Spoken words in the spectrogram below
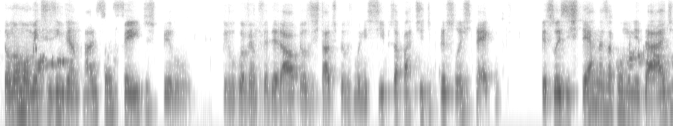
Então, normalmente esses inventários são feitos pelo, pelo governo federal, pelos estados, pelos municípios, a partir de pessoas técnicas, pessoas externas à comunidade,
